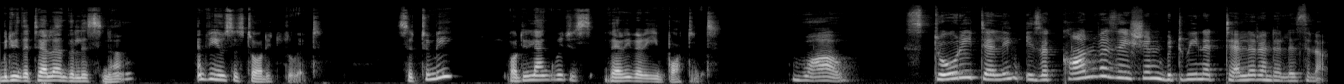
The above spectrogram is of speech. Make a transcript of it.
between the teller and the listener, and we use a story to do it. So to me, Body language is very, very important. Wow. Storytelling is a conversation between a teller and a listener.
